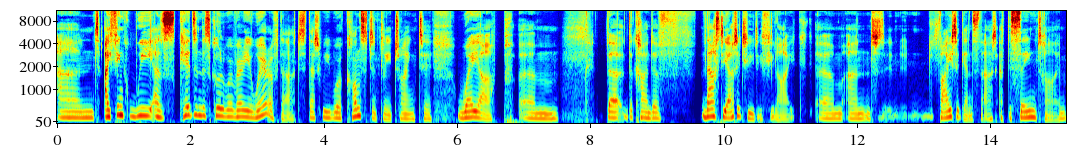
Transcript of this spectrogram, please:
And I think we, as kids in the school, were very aware of that, that we were constantly trying to weigh up um, the, the kind of nasty attitude, if you like, um, and fight against that at the same time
